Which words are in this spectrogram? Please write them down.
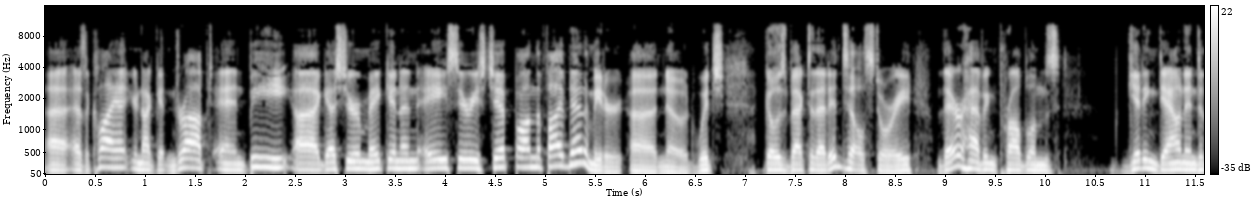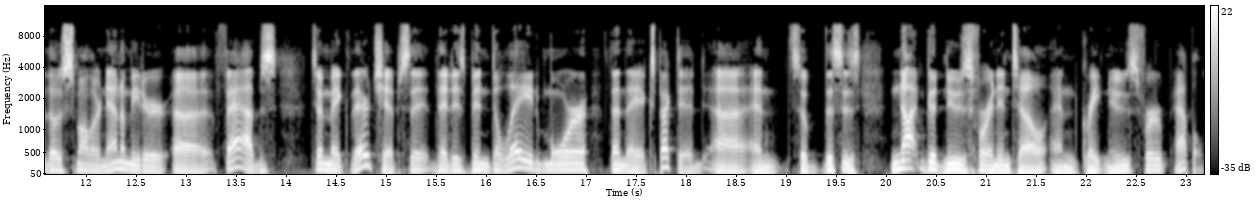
uh, as a client, you're not getting dropped, and B, uh, I guess you're making an A series chip on the 5 nanometer uh, node, which goes back to that Intel story. They're having problems getting down into those smaller nanometer uh, fabs to make their chips that, that has been delayed more than they expected. Uh, and so this is not good news for an Intel and great news for Apple.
